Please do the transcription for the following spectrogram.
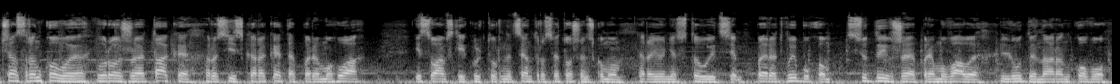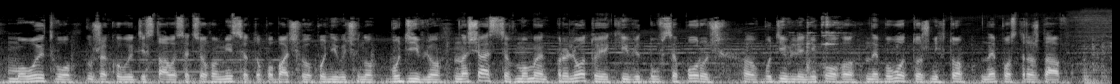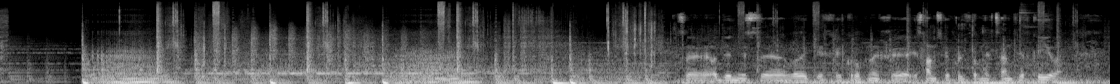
час ранкової ворожої атаки російська ракета перемогла ісламський культурний центр у Святошинському районі столиці. Перед вибухом сюди вже прямували люди на ранкову молитву. Уже коли дісталися цього місця, то побачили понівечену будівлю. На щастя, в момент прильоту, який відбувся поруч, в будівлі нікого не було, тож ніхто не постраждав. Це один із е, великих і крупних е, ісламських культурних центрів Києва.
